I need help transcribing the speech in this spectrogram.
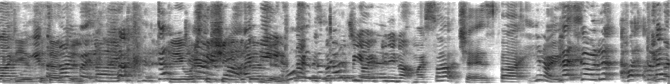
Like, the, the dungeon. No, like, do you watch the shit in the dungeon? I mean, what's no, going to be opening up my searches, but you know, let's go and look. Let's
